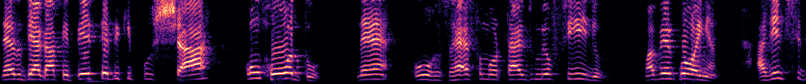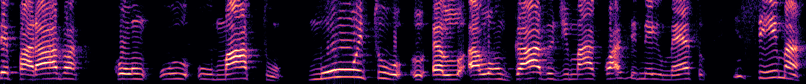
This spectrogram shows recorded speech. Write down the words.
né, do DHPP teve que puxar com rodo, né, os restos mortais do meu filho. Uma vergonha. A gente se deparava com o, o mato muito é, alongado de mar, quase meio metro, em cima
